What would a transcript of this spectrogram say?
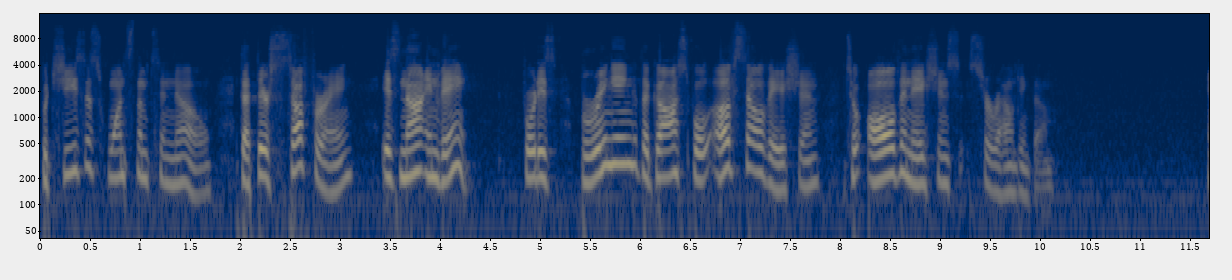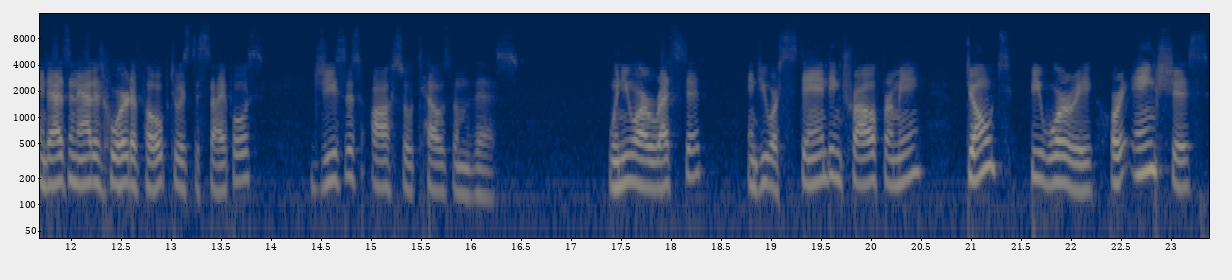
But Jesus wants them to know that their suffering is not in vain, for it is bringing the gospel of salvation to all the nations surrounding them. And as an added word of hope to his disciples, Jesus also tells them this When you are arrested and you are standing trial for me, don't be worried or anxious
